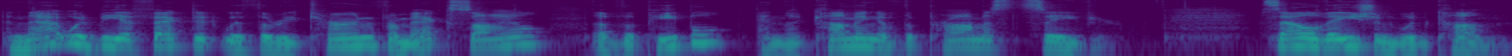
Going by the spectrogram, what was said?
And that would be effected with the return from exile of the people and the coming of the promised Savior. Salvation would come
